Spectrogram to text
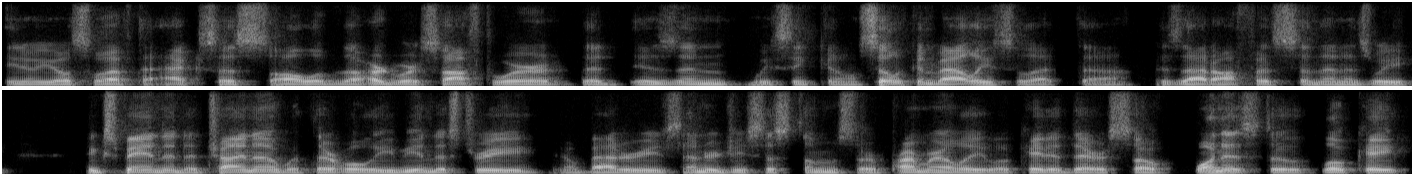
you know, you also have to access all of the hardware software that is in, we think, you know, Silicon Valley. So that uh, is that office. And then as we expand into China with their whole EV industry, you know, batteries, energy systems are primarily located there. So one is to locate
